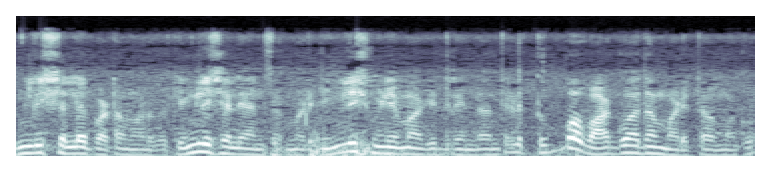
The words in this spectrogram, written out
ಇಂಗ್ಲೀಷಲ್ಲೇ ಪಾಠ ಮಾಡಬೇಕು ಇಂಗ್ಲೀಷಲ್ಲೇ ಆನ್ಸರ್ ಮಾಡಿದ್ದು ಇಂಗ್ಲೀಷ್ ಮೀಡಿಯಂ ಆಗಿದ್ದರಿಂದ ಅಂತೇಳಿ ತುಂಬ ವಾಗ್ವಾದ ಮಾಡಿತ್ತು ಆ ಮಗು.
